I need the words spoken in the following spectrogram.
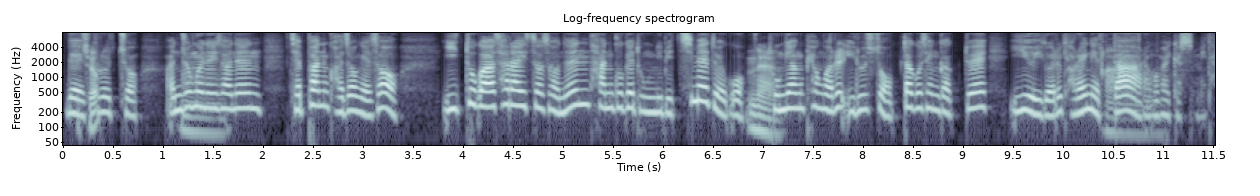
네, 그렇죠. 그렇죠. 안중근 음. 의사는 재판 과정에서 이토가 살아있어서는 한국의 독립이 침해되고 네. 동양 평화를 이룰 수 없다고 생각돼 이 의거를 결행했다라고 아. 밝혔습니다.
